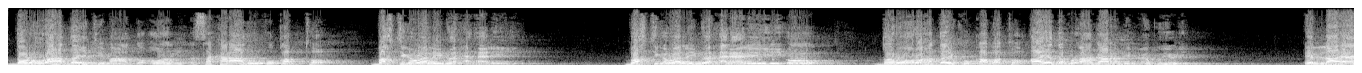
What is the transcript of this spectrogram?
Daruura hadday timaado oo sakaraadu ku qabto baktiga waa laynoo xalaaleeyey. Baktiga waa laynoo xalaaleeyey oo daruura hadday ku qabato aayadda qur'aankaa rabbi muxuu ku yidhi ilaa he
